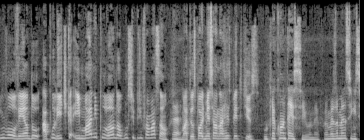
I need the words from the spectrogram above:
envolvendo a política e manipulando alguns tipos de informação. É. Matheus pode mencionar a respeito disso. O que aconteceu, né? Foi mais ou menos o seguinte:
